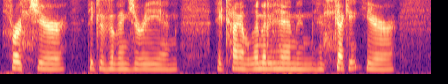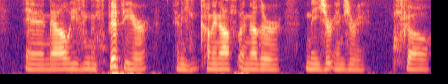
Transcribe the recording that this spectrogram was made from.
first year because of injury, and it kind of limited him in his second year, and now he's in his fifth year, and he's coming off another major injury. So,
